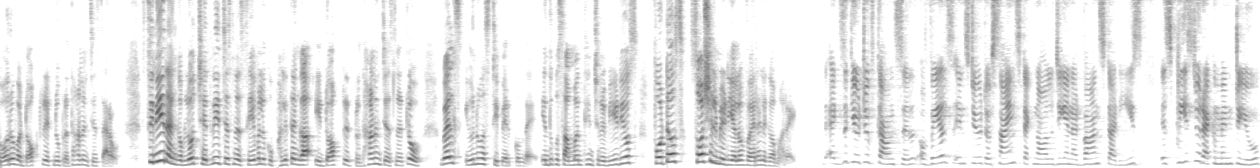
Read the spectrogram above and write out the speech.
గౌరవ డాక్టరేట్ను ప్రదానం చేశారు. సినీ రంగంలో చెర్రీ చేసిన సేవలకు ఫలితంగా ఈ డాక్టరేట్ ప్రదానం చేసినట్లు వెల్స్ యూనివర్సిటీ పేర్కొంది. ఇందుకు సంబంధించిన వీడియోస్ ఫొటోస్ సోషల్ మీడియాలో వైరల్గా మారాయి. The Executive Council of Wales Institute of Science, Technology and Advanced Studies is pleased to recommend to you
